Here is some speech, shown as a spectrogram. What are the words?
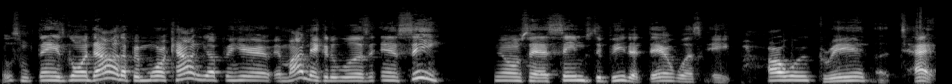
There was some things going down up in Moore County, up in here in my neck of the woods, NC. You know what I'm saying? It seems to be that there was a power grid attack.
